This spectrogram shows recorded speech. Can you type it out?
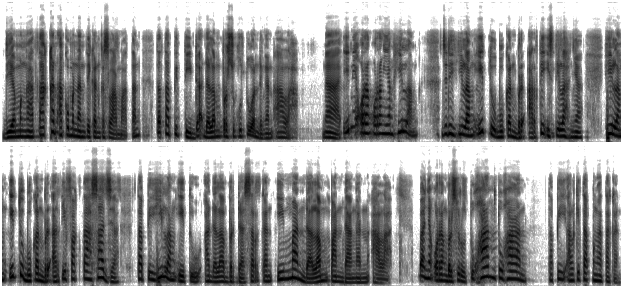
dia mengatakan aku menantikan keselamatan, tetapi tidak dalam persekutuan dengan Allah. Nah, ini orang-orang yang hilang. Jadi hilang itu bukan berarti istilahnya. Hilang itu bukan berarti fakta saja. Tapi hilang itu adalah berdasarkan iman dalam pandangan Allah. Banyak orang berseru, Tuhan, Tuhan. Tapi Alkitab mengatakan,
